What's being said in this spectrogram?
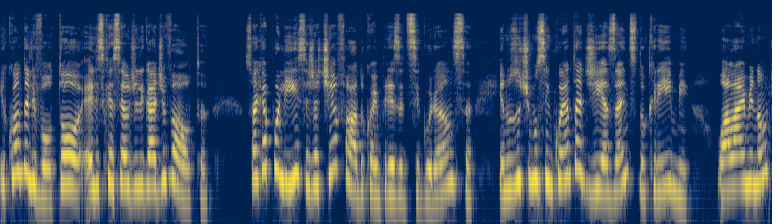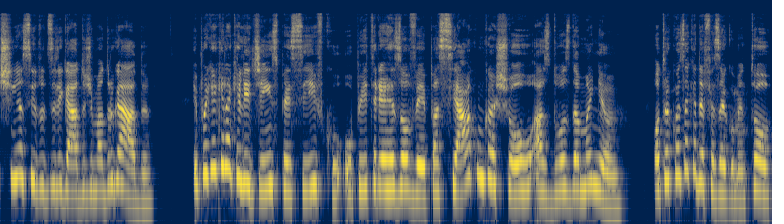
e quando ele voltou, ele esqueceu de ligar de volta. Só que a polícia já tinha falado com a empresa de segurança e nos últimos 50 dias antes do crime, o alarme não tinha sido desligado de madrugada. E por que que naquele dia em específico o Peter ia resolver passear com o cachorro às duas da manhã? Outra coisa que a defesa argumentou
